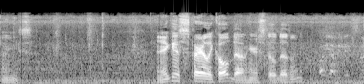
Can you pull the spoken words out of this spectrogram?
Nice. And it gets fairly cold down here still, doesn't it? Oh yeah, we get snow.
